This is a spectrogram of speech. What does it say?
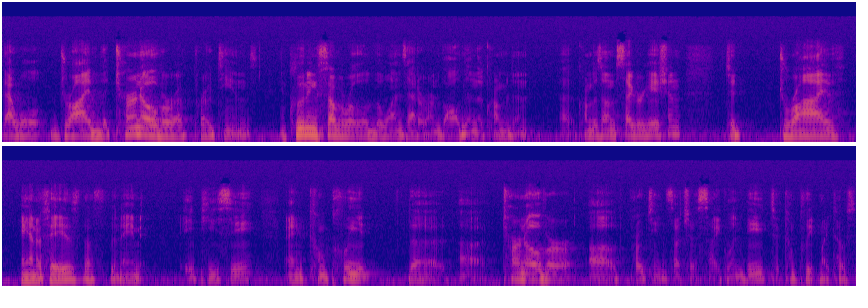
that will drive the turnover of proteins, including several of the ones that are involved in the chromosome, uh, chromosome segregation, to drive anaphase, that's the name APC, and complete the uh, turnover of proteins such as cyclin B to complete mitosis.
